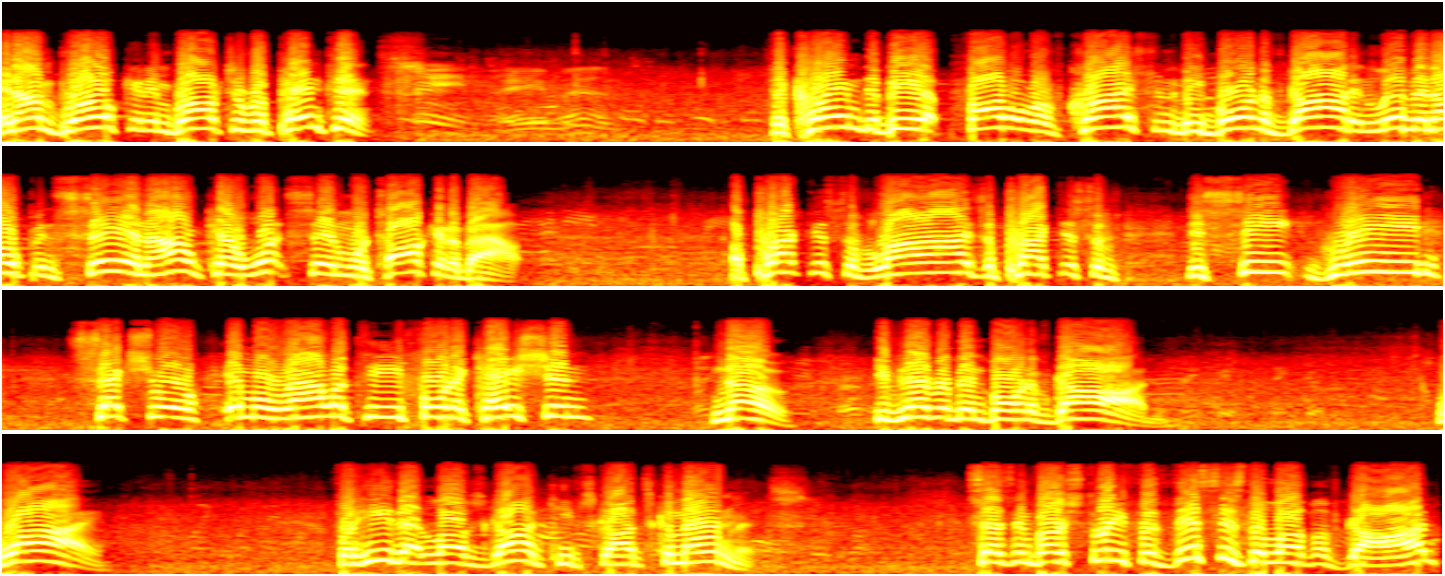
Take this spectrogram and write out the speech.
And I'm broken and brought to repentance. Amen. To claim to be a follower of Christ and to be born of God and live in open sin, I don't care what sin we're talking about. A practice of lies, a practice of deceit, greed, sexual immorality, fornication. No, you've never been born of God. Why? For he that loves God keeps God's commandments. It says in verse 3 For this is the love of God,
